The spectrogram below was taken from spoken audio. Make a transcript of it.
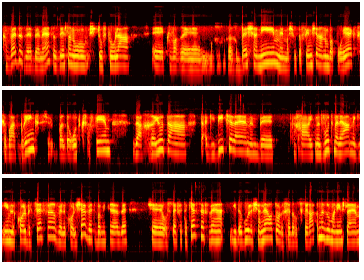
הכבד הזה באמת, אז יש לנו שיתוף פעולה אה, כבר אה, הרבה שנים, הם השותפים שלנו בפרויקט, חברת ברינקס של בלדרות כספים, זה האחריות התאגידית שלהם, הם בככה התנדבות מלאה מגיעים לכל בית ספר ולכל שבט במקרה הזה שאוסף את הכסף וידאגו לשנע אותו לחדר ספירת המזומנים שלהם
